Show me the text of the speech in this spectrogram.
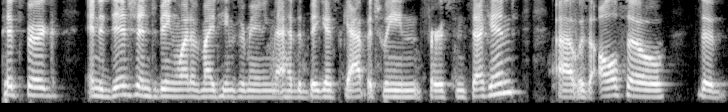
Pittsburgh, in addition to being one of my teams remaining that had the biggest gap between first and second, uh, was also the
